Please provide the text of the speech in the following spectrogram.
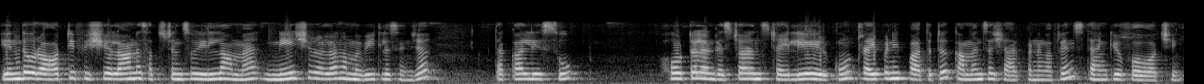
எந்த ஒரு ஆர்டிஃபிஷியலான சப்ஸ்டன்ஸும் இல்லாமல் நேச்சுரலாக நம்ம வீட்டில் செஞ்ச தக்காளி சூப் ஹோட்டல் அண்ட் ரெஸ்டாரண்ட் ஸ்டைல்லையே இருக்கும். ட்ரை பண்ணி பார்த்துட்டு கமெண்ட்ஸை ஷேர் பண்ணுங்கள் ஃப்ரெண்ட்ஸ் தேங்க்யூ ஃபார் வாட்சிங்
